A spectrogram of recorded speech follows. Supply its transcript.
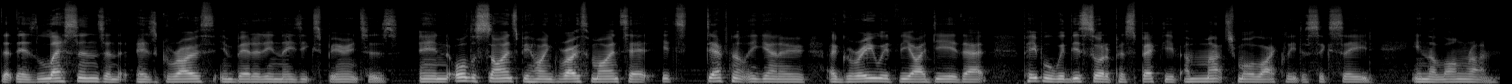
that there's lessons and that there's growth embedded in these experiences. And all the science behind growth mindset, it's definitely going to agree with the idea that people with this sort of perspective are much more likely to succeed in the long run.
